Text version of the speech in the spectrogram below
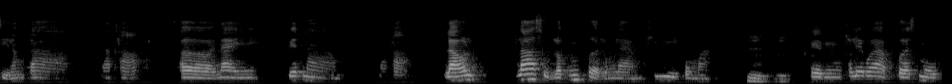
ศรีลังกานะคะเอ่อในเวียดนามนะคะ แล้วล่าสุดเราเพิ่งเปิดโรงแรมที่โอมานอืมอืมเป็นเขาเรียกว่า first move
